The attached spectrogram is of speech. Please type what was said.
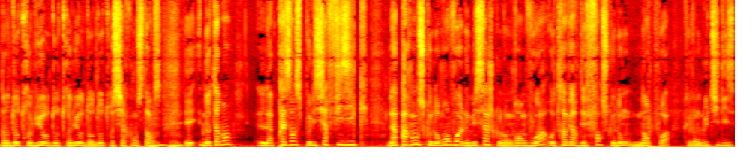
dans d'autres lieux, d'autres lieux, dans d'autres circonstances, mmh, mmh. et notamment la présence policière physique, l'apparence que l'on renvoie, le message que l'on renvoie au travers des forces que l'on emploie, que l'on utilise.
